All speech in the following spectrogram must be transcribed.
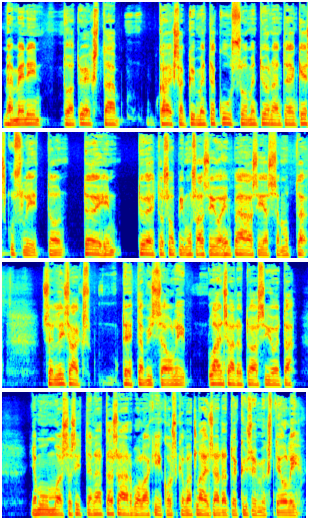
Mä menin 1986 Suomen työnantajan keskusliittoon töihin työehtosopimusasioihin pääasiassa, mutta sen lisäksi tehtävissä oli lainsäädäntöasioita ja muun muassa sitten nämä tasa-arvolaki koskevat lainsäädäntökysymykset oli –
